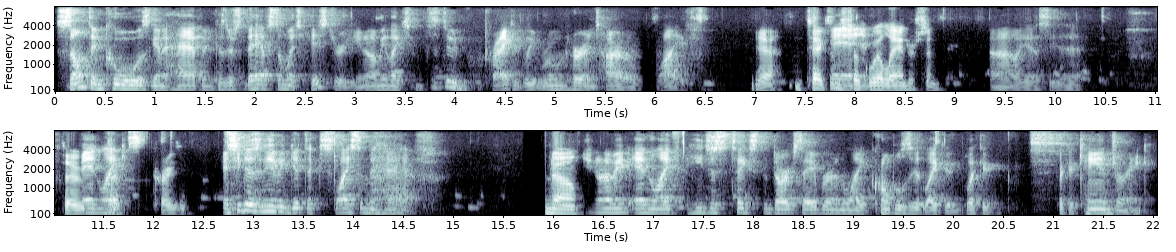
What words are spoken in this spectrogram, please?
something cool is gonna happen because they have so much history. You know, what I mean, like this dude practically ruined her entire life. Yeah, Texans took Will Anderson. Oh yeah, see that. So And, like- that's crazy. And she doesn't even get to slice him in half. No, You know what I mean? And like he just takes the dark saber and like crumples it like a like a like a can drink.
